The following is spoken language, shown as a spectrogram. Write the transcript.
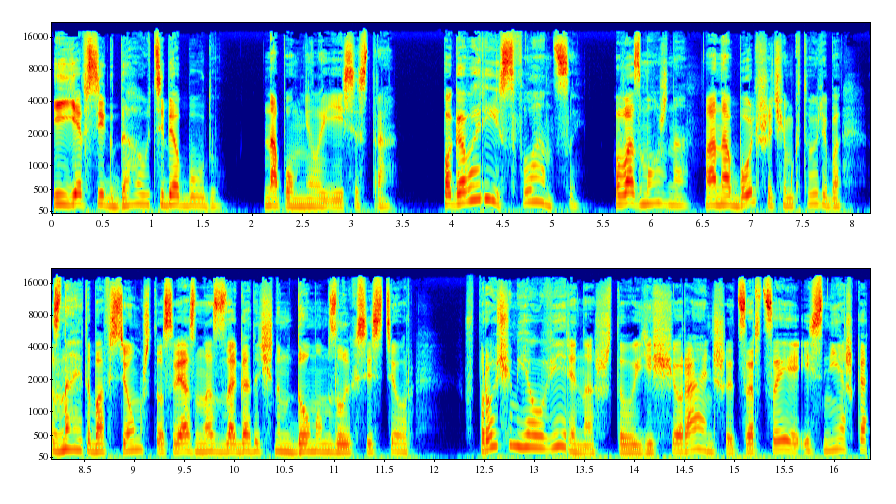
и я всегда у тебя буду», — напомнила ей сестра. «Поговори с Фланцей. Возможно, она больше, чем кто-либо, знает обо всем, что связано с загадочным домом злых сестер, Впрочем, я уверена, что еще раньше Церцея и Снежка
